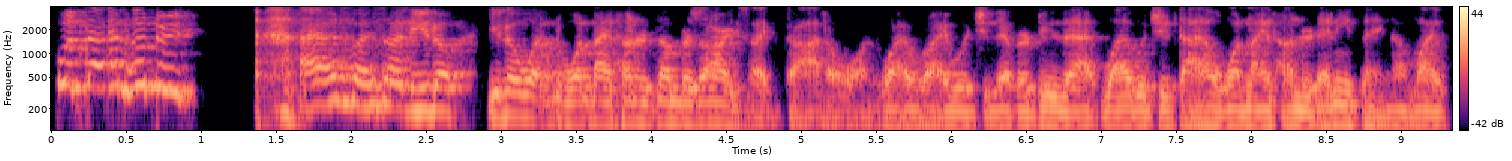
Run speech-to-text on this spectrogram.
one nine hundred. I asked my son, you know, you know what one nine hundred numbers are? He's like, God, I don't want. Why? Why would you ever do that? Why would you dial one nine hundred anything? I'm like,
